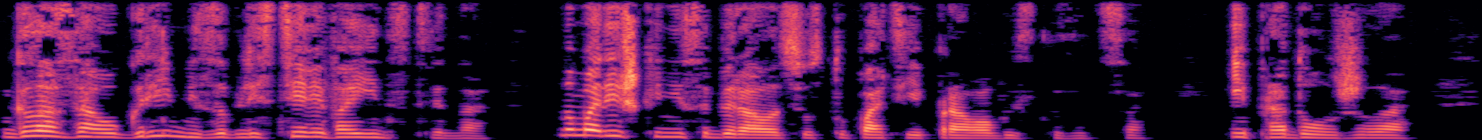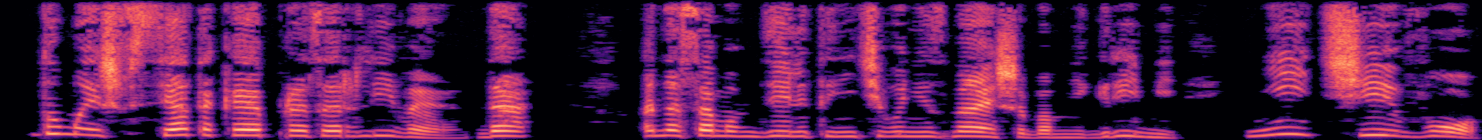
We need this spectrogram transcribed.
Глаза у Гримми заблестели воинственно, но Маришка не собиралась уступать ей право высказаться и продолжила. «Думаешь, вся такая прозорливая, да? А на самом деле ты ничего не знаешь обо мне, Гримми, ничего.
